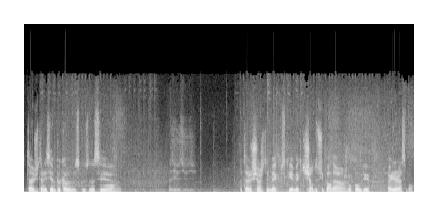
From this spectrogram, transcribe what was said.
Putain, je vais t'en laisser un peu quand même, parce que sinon c'est. Vas-y, vas-y, vas-y. Attends, je cherche des mecs, parce qu'il y a un mec qui tire dessus par derrière, je vois pas où il est. Ah, il est là, c'est bon.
